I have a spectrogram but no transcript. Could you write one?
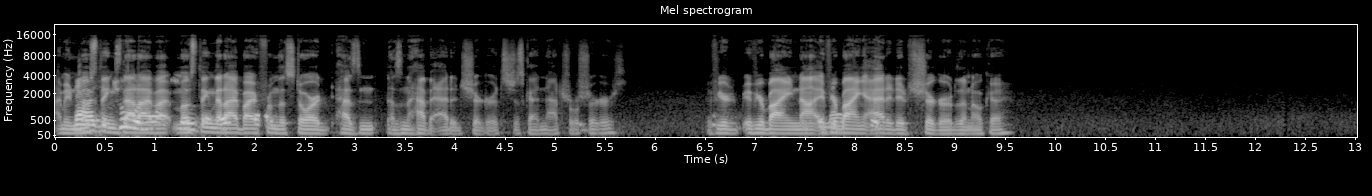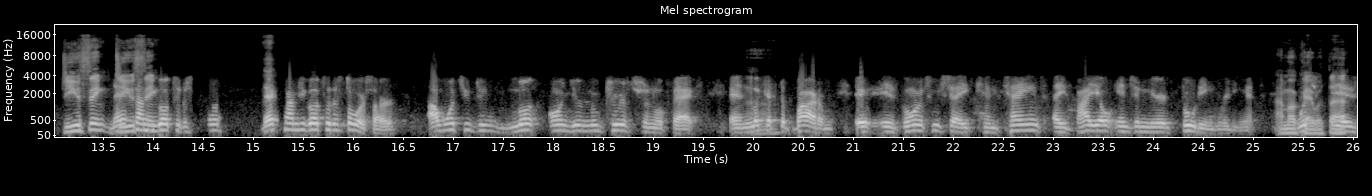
I mean, Now, most things that I buy, most thing that I buy from the store has n- doesn't have added sugar. It's just got natural sugars. If you're if you're buying not if you're buying additive sugar, then okay. Do you think? Do Next you time think? you go to the store, next time you go to the store, sir, I want you to look on your nutritional facts and look Uh-huh. at the bottom, it is going to say contains a bioengineered food ingredient. I'm okay with that. Is,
